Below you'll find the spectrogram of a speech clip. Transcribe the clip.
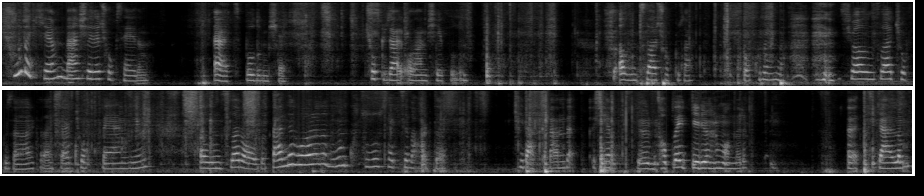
Şuradaki ben şeyleri çok sevdim. Evet buldum bir şey. Çok güzel olan bir şey buldum. Şu alıntılar çok güzel. Şu okuyayım da. Şu alıntılar çok güzel arkadaşlar. Çok beğendiğim alıntılar oldu. Bende bu arada bunun kutulu seti vardı. Bir dakika ben bir şey yapıyorum. Toplayıp geliyorum onları. Evet geldim.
